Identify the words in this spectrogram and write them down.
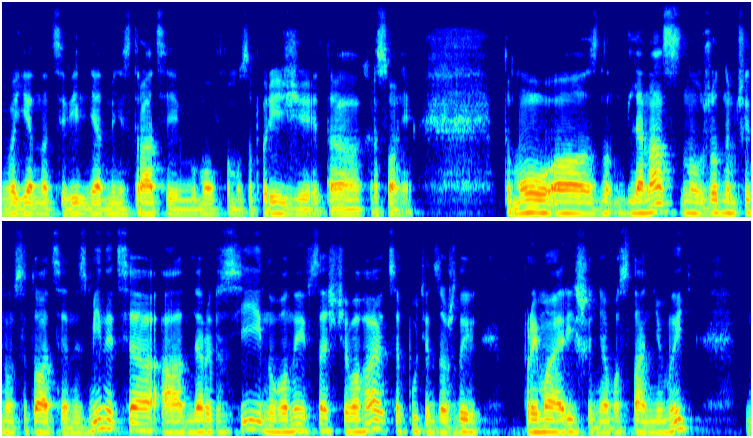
воєнно-цивільні адміністрації в умовному Запоріжжі та Херсоні. Тому для нас ну жодним чином ситуація не зміниться. А для Росії ну вони все ще вагаються. Путін завжди приймає рішення в останню мить, е,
